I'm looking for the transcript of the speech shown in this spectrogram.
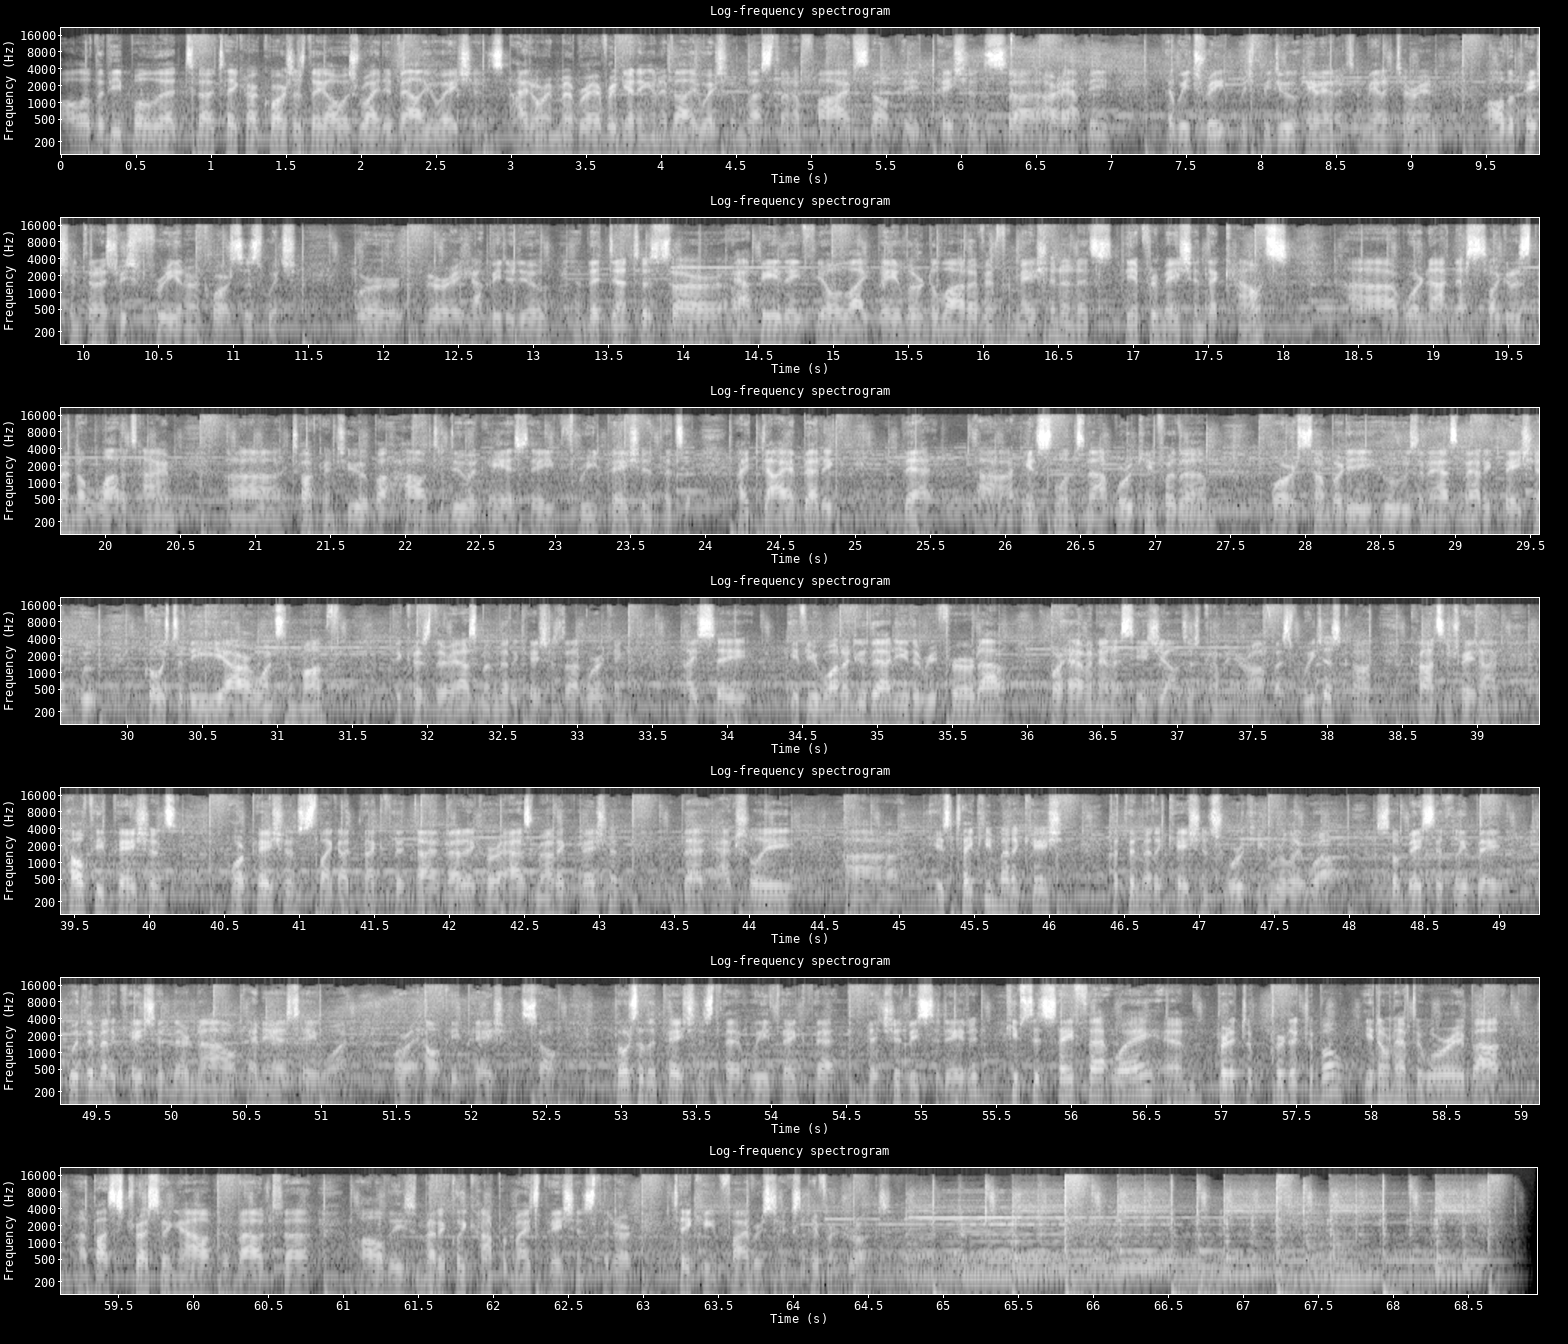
All of the people that uh, take our courses, they always write evaluations. I don't remember ever getting an evaluation less than a five, so the patients uh, are happy that we treat, which we do humanitarian. All the patient dentistry is free in our courses, which we're very happy to do. The dentists are happy. They feel like they learned a lot of information, and it's the information that counts. Uh, we're not necessarily going to spend a lot of time uh, talking to you about how to do an ASA 3 patient that's a, a diabetic that uh, insulin's not working for them, or somebody who's an asthmatic patient who goes to the ER once a month because their asthma medication's not working. I say, if you want to do that, either refer it out or have an anesthesiologist come in your office. We just con concentrate on healthy patients or patients like, a, like the diabetic or asthmatic patient that actually uh, is taking medication, but the medication is working really well. So basically, they, with the medication, they're now an ASA1 or a healthy patient. So those are the patients that we think that, that should be sedated. Keeps it safe that way and predict predictable. You don't have to worry about, about stressing out about uh, all these medically compromised patients that are taking five or six different drugs.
